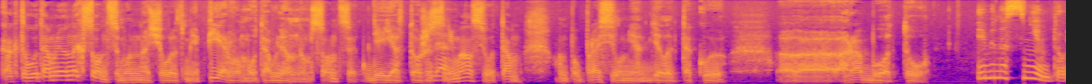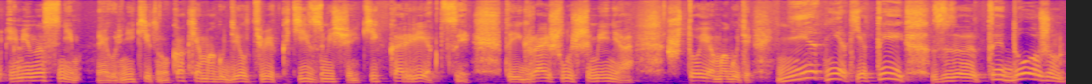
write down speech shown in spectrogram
как-то в «Утомленных солнцем» он начал это мне. Первым «Утомленным солнцем», где я тоже да. снимался. Вот там он попросил меня делать такую э, работу – Именно с ним только? Именно с ним. Я говорю, Никита, ну как я могу делать тебе какие замечания, какие коррекции? Ты играешь лучше меня. Что я могу тебе? Нет, нет, я, ты, ты должен...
